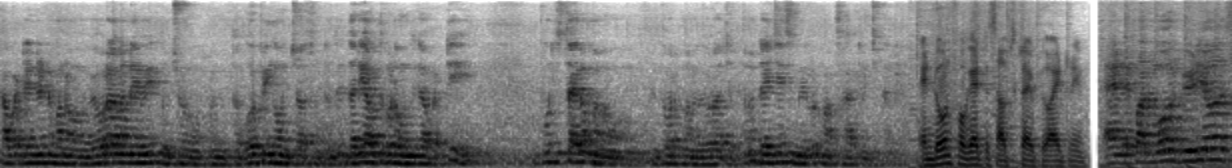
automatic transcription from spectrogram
కాబట్టి ఏంటంటే మనం వివరాలు అనేవి కొంచెం కొంత గోప్యంగా ఉంచాల్సి ఉంటుంది. దర్యాప్తు కూడా ఉంది కాబట్టి పూర్తి స్థాయిలో మనం ఇంతవరకు మనం వివరాలు చెప్తున్నాం. దయచేసి మీరు కూడా మాకు సహకరించగలరు. And don't forget to subscribe to iDream. And for more videos,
